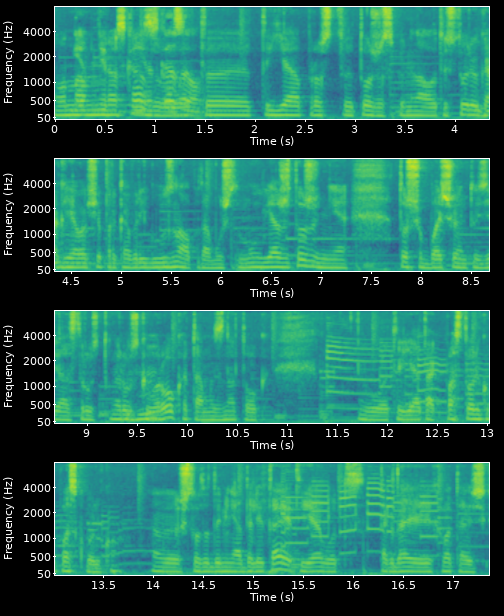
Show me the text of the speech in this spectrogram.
Он Нет, нам не рассказывал. Не рассказывал? Это, это я просто тоже вспоминал эту историю, как mm-hmm. я вообще про Ковригу узнал, потому что, ну, я же тоже не то, что большой энтузиаст рус, русского mm-hmm. рока, там и знаток. Вот, и я так постольку поскольку. Э, что-то до меня долетает, и я вот тогда и хватаюсь.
